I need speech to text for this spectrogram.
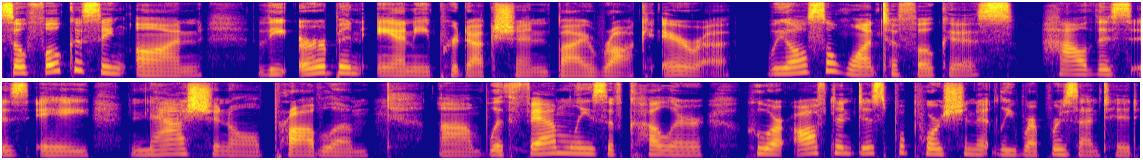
So, focusing on the Urban Annie production by Rock Era, we also want to focus how this is a national problem um, with families of color who are often disproportionately represented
